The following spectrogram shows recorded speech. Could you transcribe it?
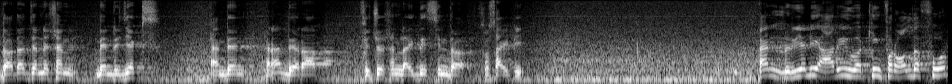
the other generation then rejects, and then you know, there are situations like this in the society. And really, are we working for all the four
